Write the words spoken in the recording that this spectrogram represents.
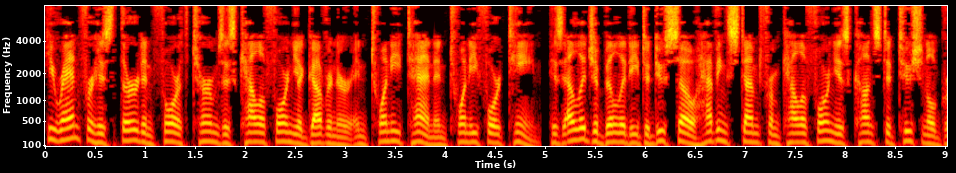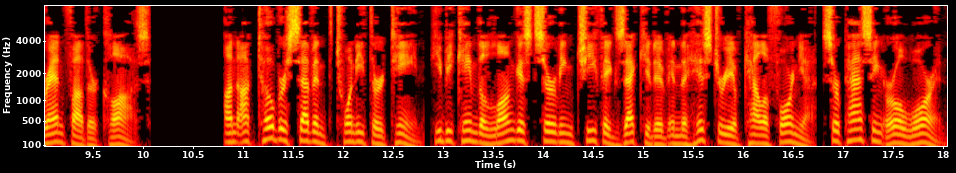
He ran for his third and fourth terms as California governor in 2010 and 2014, his eligibility to do so having stemmed from California's constitutional grandfather clause. On October 7, 2013, he became the longest-serving chief executive in the history of California, surpassing Earl Warren.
